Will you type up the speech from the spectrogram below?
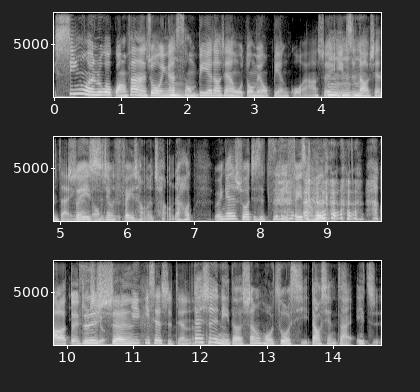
新闻如果广泛来说，我应该是从毕业到现在我都没有变过啊，所以一直到现在，所以时间非常的长。然后我应该是说，就是资历非常的 好了，对，资深一一些时间了。但是你的生活作息到现在一直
